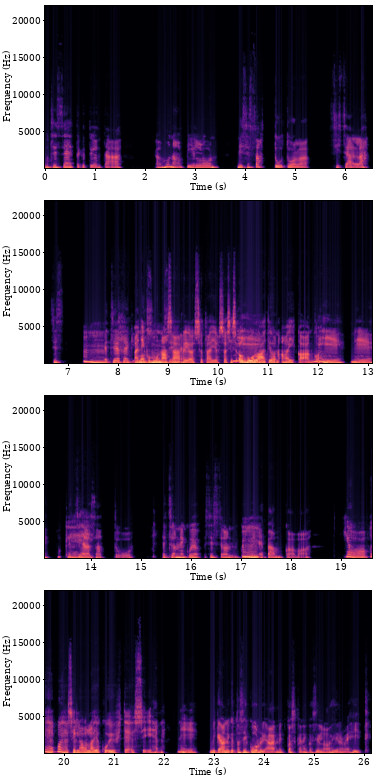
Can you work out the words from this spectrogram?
mutta siis se, että kun työntää munan pilluun, niin se sattuu tuolla sisällä. Siis Mm. et se jotenkin Ai niin kuin munasarjoissa tai jossain, siis Niin. ovulaation aikaanko? Sinne. Niin, niin. Okei. että siellä sattuu. Että se on, niinku jo, siis se on niinku Mm. hyvin epämukavaa. Joo, voihan, voihan sillä olla joku yhteys siihen. Niin, mikä on niinku tosi kurjaa nyt, koska niinku silloin on hirveä hiitti,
